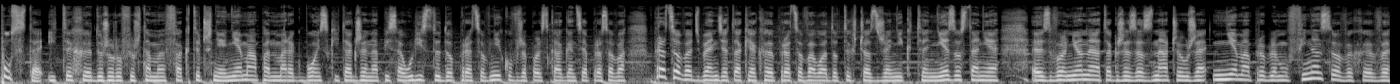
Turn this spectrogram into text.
puste i tych dyżurów już tam faktycznie nie ma. Pan Marek Błoński także napisał list do pracowników, że Polska Agencja Prasowa pracować będzie tak, jak pracowała dotychczas, że nikt nie zostanie zwolniony, a także zaznaczył, że nie ma problemów finansowych w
